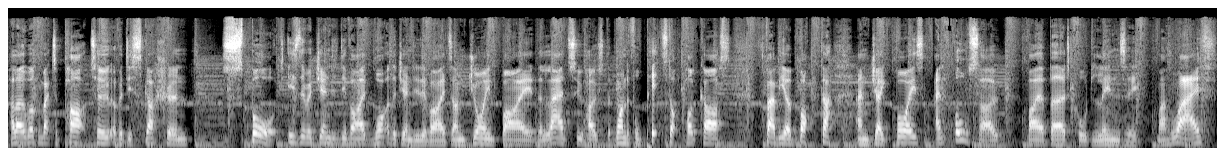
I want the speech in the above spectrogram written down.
Hello, welcome back to part two of a discussion. Sport. Is there a gender divide? What are the gender divides? I'm joined by the lads who host the wonderful Pit Stop podcast, Fabio Bocca and Jake Boys, and also by a bird called Lindsay, my wife.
